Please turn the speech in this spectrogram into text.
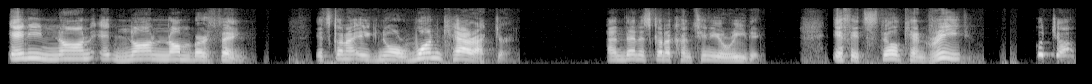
Any non, eh, non-number thing. It's going to ignore one character, and then it's going to continue reading. If it still can read, good job.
